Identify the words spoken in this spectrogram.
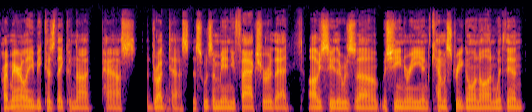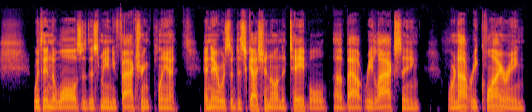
primarily because they could not pass a drug test. This was a manufacturer that obviously there was uh, machinery and chemistry going on within within the walls of this manufacturing plant, and there was a discussion on the table about relaxing or not requiring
